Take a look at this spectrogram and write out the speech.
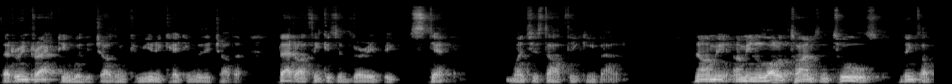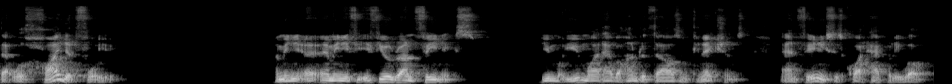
that are interacting with each other and communicating with each other. That I think is a very big step once you start thinking about it. Now, I mean, I mean, a lot of times in tools, things like that will hide it for you. I mean, I mean, if if you run Phoenix, you you might have hundred thousand connections, and Phoenix is quite happily well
